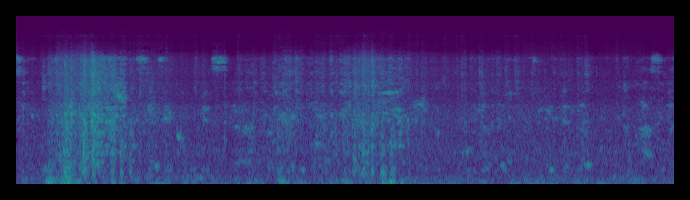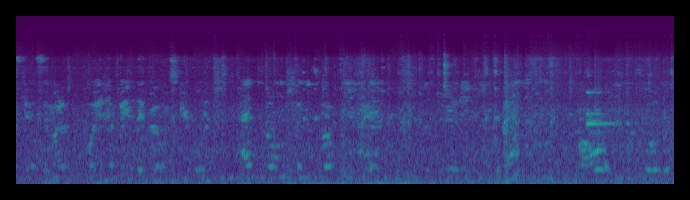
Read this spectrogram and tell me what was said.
zu den Uhrzeit, was schon sehr, sehr cool ist. Ja. Du hast das letzte Mal eure Wände bei uns geholt. Ein wunderschönes Wochenende. Natürlich Frau, so, das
